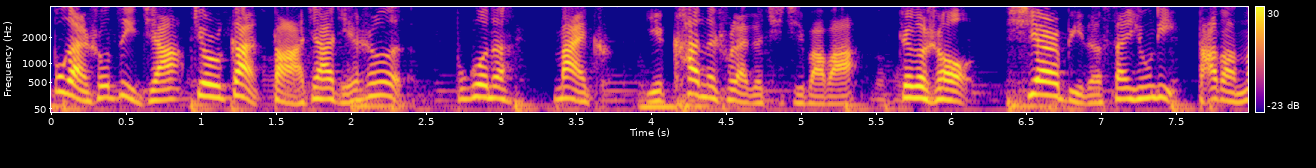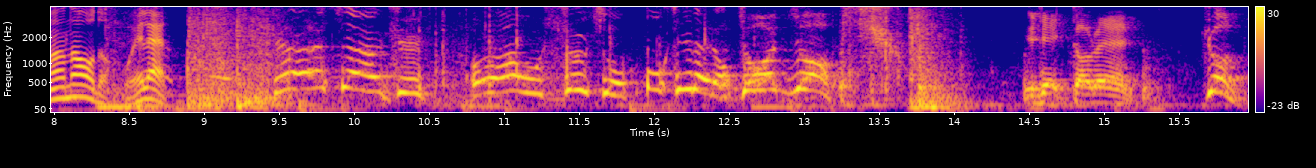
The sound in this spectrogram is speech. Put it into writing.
不敢说自己家就是干打家劫舍的。不过呢，麦克也看得出来个七七八八。这个时候，希尔比的三兄弟打打闹闹的回来了。Get out of town, kid, or I will shoot your fucking head off. Time's up. Your head got in. John,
